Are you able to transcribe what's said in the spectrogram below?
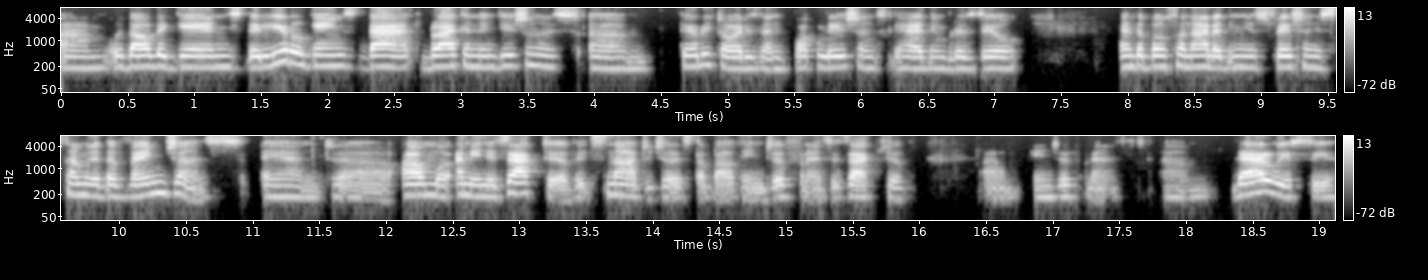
um, with all the gains, the little gains that Black and Indigenous um, territories and populations had in Brazil. And the Bolsonaro administration is coming with a vengeance. And uh, almost, I mean, it's active. It's not just about indifference, it's active um, indifference. Um, there we see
